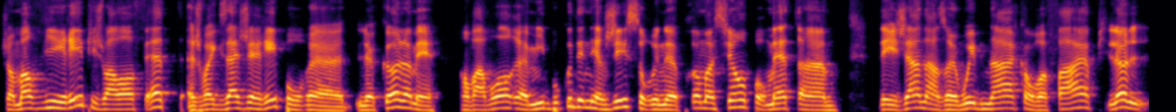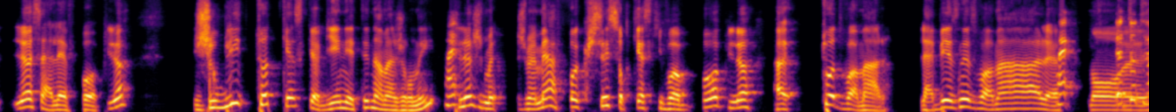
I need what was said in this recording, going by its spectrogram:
je vais m'en revirer, puis je vais avoir fait, je vais exagérer pour euh, le cas là, mais on va avoir euh, mis beaucoup d'énergie sur une promotion pour mettre euh, des gens dans un webinaire qu'on va faire, puis là, là, ça lève pas, puis là, j'oublie tout qu'est-ce qui a bien été dans ma journée. Puis là, je me, je me mets à focuser sur qu'est-ce qui va pas. Puis là, tout va mal. La business va mal. Ouais. Mon, tout euh,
